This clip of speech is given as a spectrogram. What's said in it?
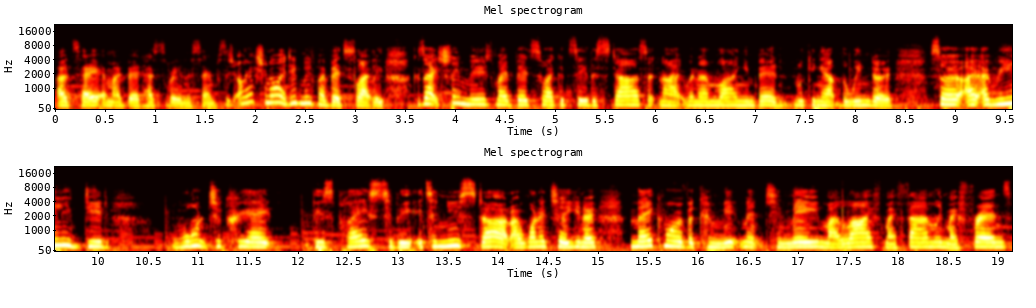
I'd say, and my bed has to be in the same position. Oh, actually, no, I did move my bed slightly because I actually moved my bed so I could see the stars at night when I'm lying in bed looking out the window. So I, I really did want to create this place to be, it's a new start. I wanted to, you know, make more of a commitment to me, my life, my family, my friends,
